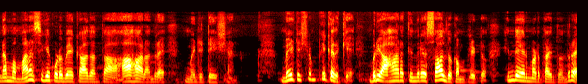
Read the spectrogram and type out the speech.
ನಮ್ಮ ಮನಸ್ಸಿಗೆ ಕೊಡಬೇಕಾದಂಥ ಆಹಾರ ಅಂದರೆ ಮೆಡಿಟೇಷನ್. ಮೆಡಿಟೇಷನ್ ಬೇಕದಕ್ಕೆ. ಬರೀ ಆಹಾರ ತಿಂದರೆ ಸಾಲದು ಕಂಪ್ಲೀಟು ಹಿಂದೆ ಏನು ಮಾಡ್ತಾ ಇತ್ತು ಅಂದರೆ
